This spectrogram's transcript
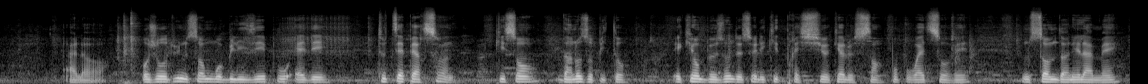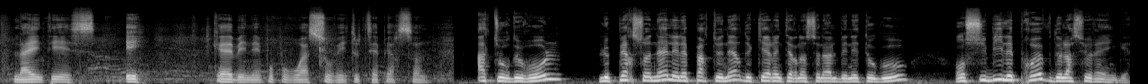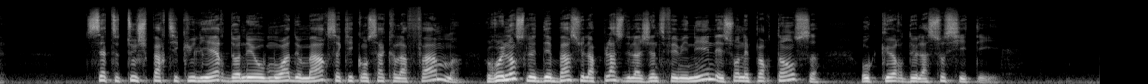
Alors, aujourd'hui, nous sommes mobilisés pour aider toutes ces personnes qui sont dans nos hôpitaux et qui ont besoin de ce liquide précieux qu'est le sang pour pouvoir être sauvés. Nous sommes donné la main, l'ANTS et Bénin pour pouvoir sauver toutes ces personnes. À tour de rôle, le personnel et les partenaires de Care International Bénin Togo ont subi l'épreuve de la seringue. Cette touche particulière donnée au mois de mars qui consacre la femme relance le débat sur la place de la jeune féminine et son importance au cœur de la société.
